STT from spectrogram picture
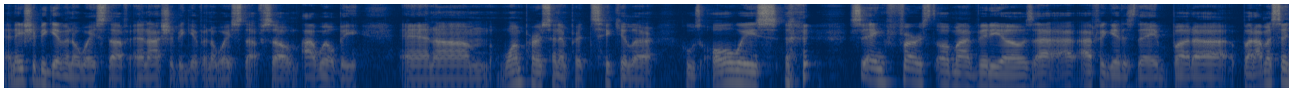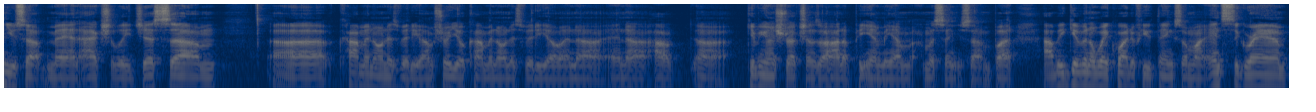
and they should be giving away stuff, and I should be giving away stuff, so I will be. And um, one person in particular who's always saying first on my videos, I, I, I, forget his name, but uh, but I'm gonna send you something, man. Actually, just um, uh, comment on this video. I'm sure you'll comment on this video and uh, and uh, I'll uh, give you instructions on how to PM me. I'm, I'm, gonna send you something. But I'll be giving away quite a few things on my Instagram.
